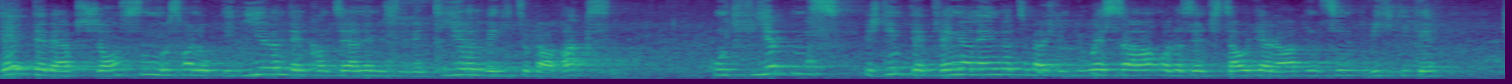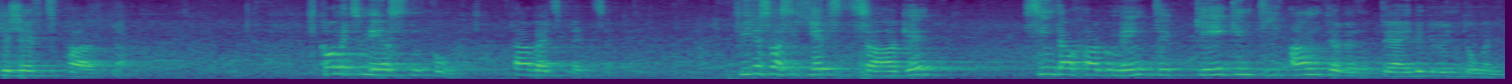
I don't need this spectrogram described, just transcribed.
Wettbewerbschancen muss man optimieren, denn Konzerne müssen rentieren, wenn nicht sogar wachsen. Und viertens, bestimmte Empfängerländer, zum Beispiel die USA oder selbst Saudi-Arabien, sind wichtige Geschäftspartner. Ich komme zum ersten Punkt, Arbeitsplätze. Vieles, was ich jetzt sage, sind auch Argumente gegen die anderen drei Begründungen.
